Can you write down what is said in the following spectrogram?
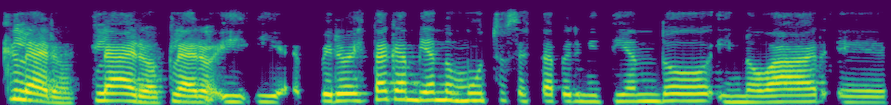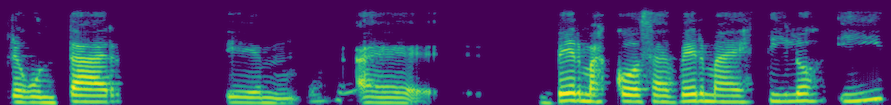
Claro, claro, claro, y, pero está cambiando mucho, se está permitiendo innovar, eh, preguntar, em, eh, ver más cosas, ver más estilos y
